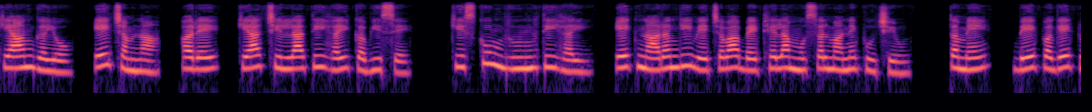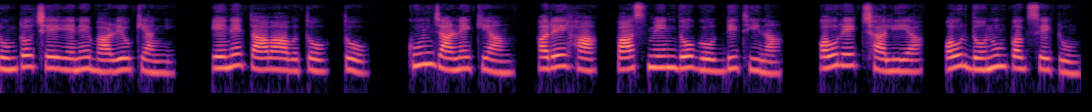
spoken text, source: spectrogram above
ક્યાં ગયો? એ ચમના. અરે, ક્યાં ચિલ્લાતી હઈ કભી સે? કિસકું ઢૂંઢતી હઈ? એક નારંગી વેચવા બેઠેલા મુસલમાને પૂછ્યું, તમે, બે પગે ટૂંટો છે, એને ભાળ્યો ક્યાંની? એને તાવ આવતો તો कौन जाने क्यांग अरे हाँ पास में दो गोदी थी ना और एक छालिया और दोनों पग से टूम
